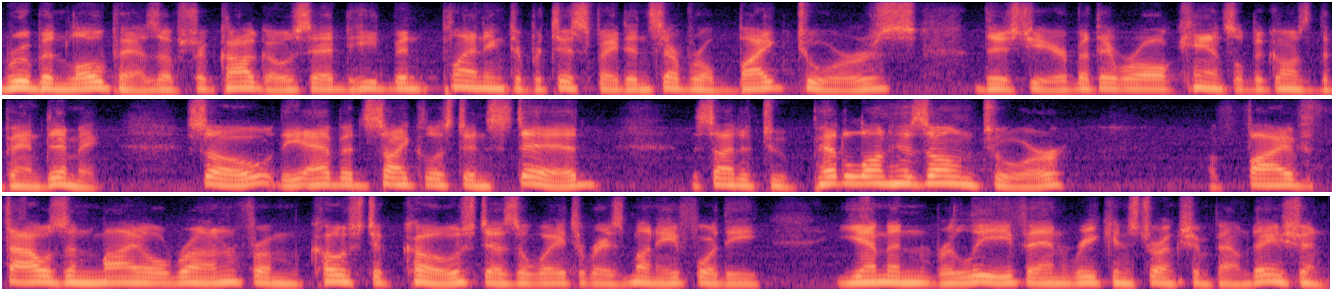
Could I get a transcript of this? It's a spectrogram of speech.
Ruben Lopez of Chicago said he'd been planning to participate in several bike tours this year, but they were all canceled because of the pandemic. So the avid cyclist instead decided to pedal on his own tour a 5,000 mile run from coast to coast as a way to raise money for the Yemen Relief and Reconstruction Foundation.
